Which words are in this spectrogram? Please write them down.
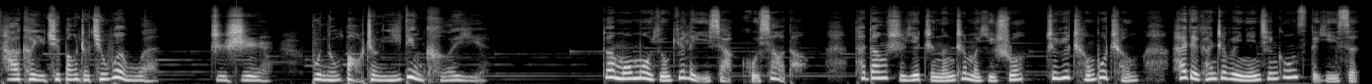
他可以去帮着去问问，只是。”不能保证一定可以。段嬷嬷犹豫了一下，苦笑道：“他当时也只能这么一说，至于成不成，还得看这位年轻公子的意思。”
